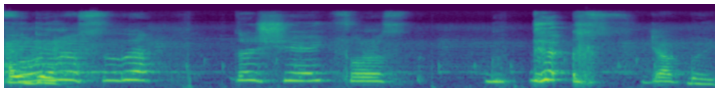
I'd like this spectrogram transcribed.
Haydi. Sonrasında da şey sonrası sıcak böyle.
